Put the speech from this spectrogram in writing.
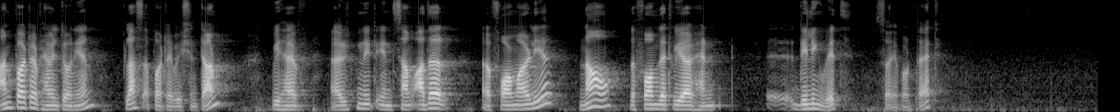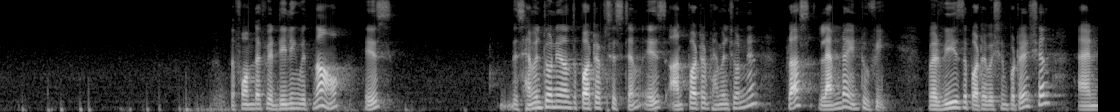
unperturbed Hamiltonian plus a perturbation term. We have uh, written it in some other uh, form earlier. Now the form that we are hand, uh, dealing with sorry about that. The form that we are dealing with now is this Hamiltonian of the perturbed system is unperturbed Hamiltonian plus lambda into V where V is the perturbation potential and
